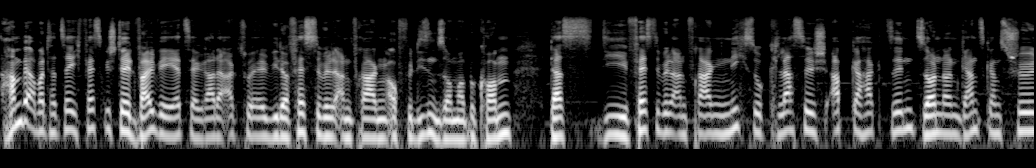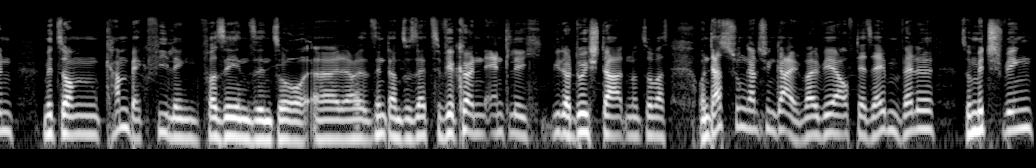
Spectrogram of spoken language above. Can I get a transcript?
haben wir aber tatsächlich festgestellt, weil wir jetzt ja gerade aktuell wieder Festivalanfragen auch für diesen Sommer bekommen, dass die Festivalanfragen nicht so klassisch abgehackt sind, sondern ganz, ganz schön mit so einem Comeback-Feeling versehen sind. So, äh, da sind dann so Sätze, wir können endlich wieder durchstarten und sowas. Und das ist schon ganz schön geil, weil wir auf derselben Welle so mitschwingen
